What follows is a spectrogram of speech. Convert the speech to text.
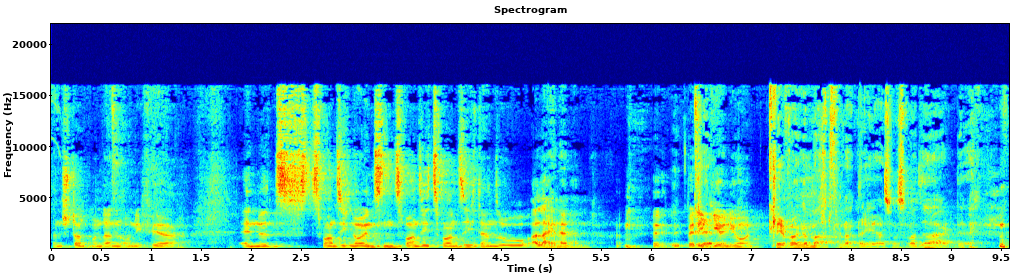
dann stand man dann ungefähr Ende 2019, 2020 dann so alleine dann bei den Klar. Junioren. Clever gemacht von Andreas, muss man sagen. Ne?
